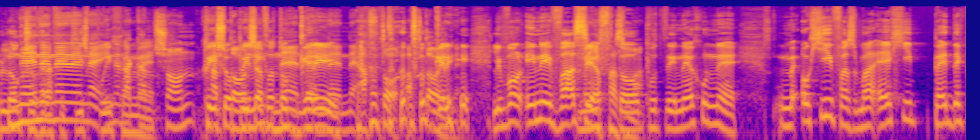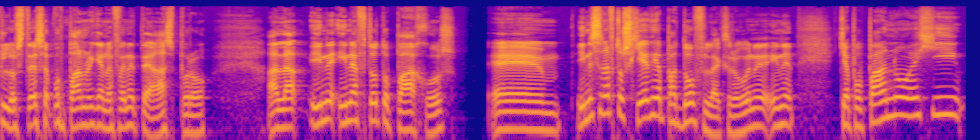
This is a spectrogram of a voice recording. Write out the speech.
μπλοκ ναι, ναι, ναι, ζωγραφικής ναι, ναι, που είναι είχαμε. ένα κανσόν, πίσω χαρτόνι, πίσω αυτό το ναι, ναι, γκρι. ναι, ναι, αυτό, το αυτό γκρι. είναι. Λοιπόν, είναι η βάση Με αυτό ύφασμα. που την έχουν. Με, όχι ύφασμα, έχει πέντε κλωστές από πάνω για να φαίνεται άσπρο. Αλλά είναι, είναι αυτό το πάχος. Ε, είναι σαν αυτοσχέδια παντόφλα, ξέρω εγώ. Είναι, είναι, και από πάνω έχει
